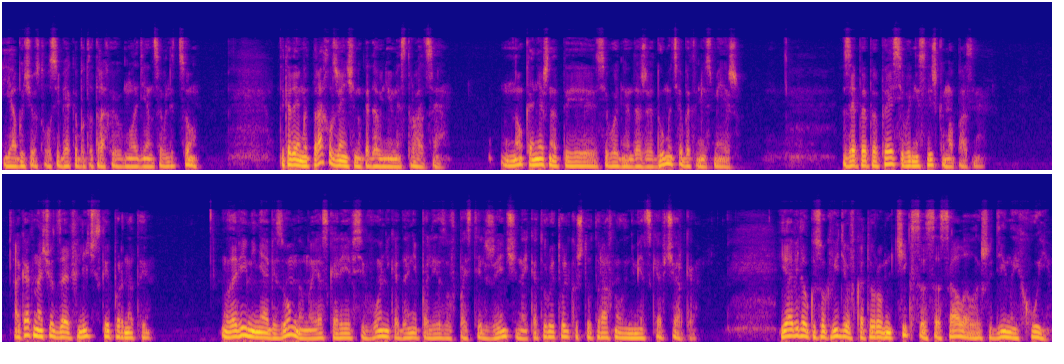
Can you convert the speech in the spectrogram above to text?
Я бы чувствовал себя, как будто трахаю младенца в лицо. Ты когда-нибудь трахал женщину, когда у нее менструация? Но, конечно, ты сегодня даже думать об этом не смеешь. ЗППП сегодня слишком опасно. А как насчет зоофилической порноты? Лови меня безумно, но я, скорее всего, никогда не полезу в постель женщиной, которую только что трахнула немецкая овчарка. Я видел кусок видео, в котором чикса сосала лошадиный хуй.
